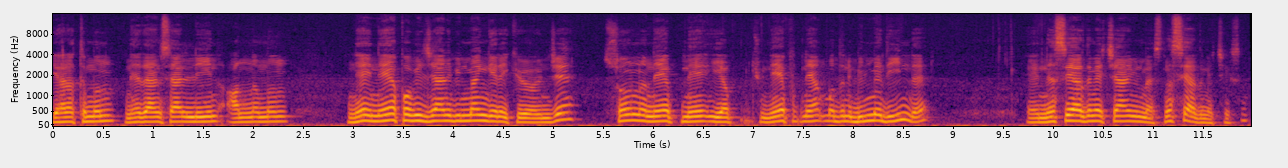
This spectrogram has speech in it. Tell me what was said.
Yaratımın, nedenselliğin, anlamın ne ne yapabileceğini bilmen gerekiyor önce. Sonra ne yap ne yap ne yapıp ne yapmadığını bilmediğin de e, nasıl yardım edeceğini bilmez. Nasıl yardım edeceksin?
